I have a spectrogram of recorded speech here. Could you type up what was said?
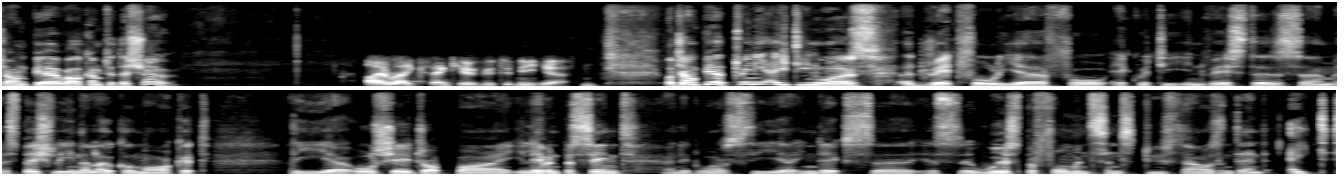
Jean Pierre, welcome to the show. Hi, Ryk. Thank you. Good to be here. Well, Jean Pierre, 2018 was a dreadful year for equity investors, um, especially in the local market. The uh, all share dropped by 11%, and it was the uh, index uh, is the worst performance since 2008.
